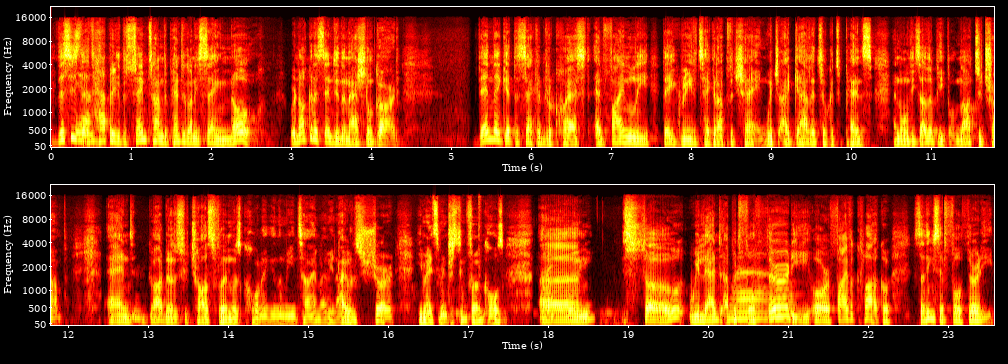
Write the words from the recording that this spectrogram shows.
this is yeah. that's happening at the same time. The Pentagon is saying no, we're not going to send in the National Guard. Then they get the second request, and finally they agree to take it up the chain, which I gather took it to Pence and all these other people, not to Trump. And Mm-hmm. God knows who Charles Flynn was calling in the meantime. I mean, I was sure he made some interesting phone calls. Um, so we land up at four thirty or five o'clock, or so I think he said four thirty.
